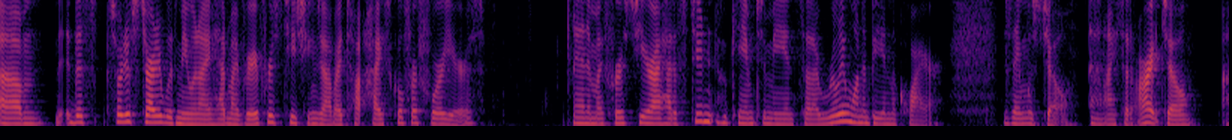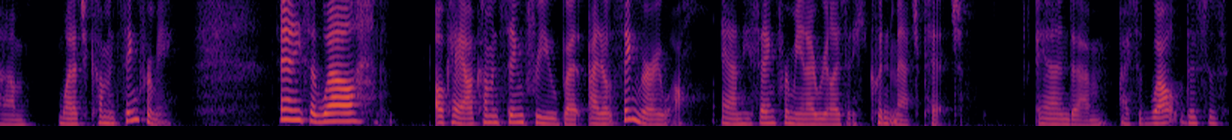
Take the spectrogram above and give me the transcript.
Um, this sort of started with me when i had my very first teaching job. I taught high school for four years and in my first year i had a student who came to me and said i really want to be in the choir his name was joe and i said all right joe um, why don't you come and sing for me and he said, Well, okay, I'll come and sing for you, but I don't sing very well. And he sang for me, and I realized that he couldn't match pitch. And um, I said, Well, this is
